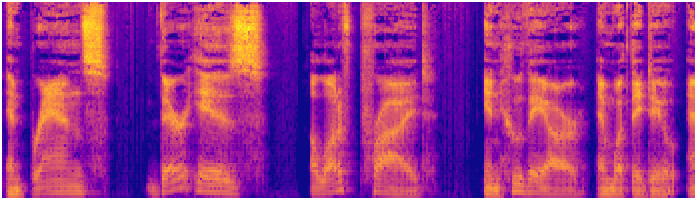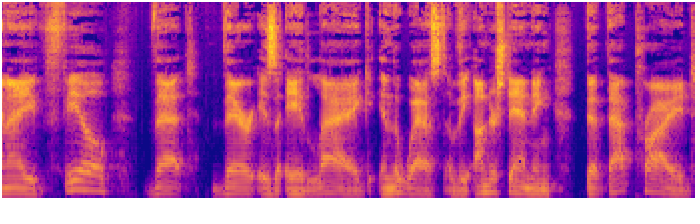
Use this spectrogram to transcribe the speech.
and brands, there is a lot of pride in who they are and what they do. And I feel that there is a lag in the West of the understanding that that pride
